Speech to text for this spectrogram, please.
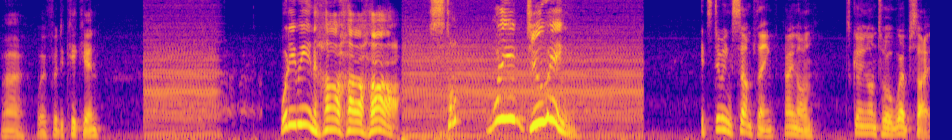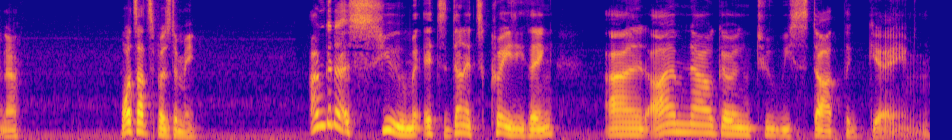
Right, wait for it to kick in. What do you mean, ha ha ha? Stop! What are you doing? It's doing something. Hang on. It's going onto a website now. What's that supposed to mean? I'm going to assume it's done its crazy thing, and I'm now going to restart the game.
